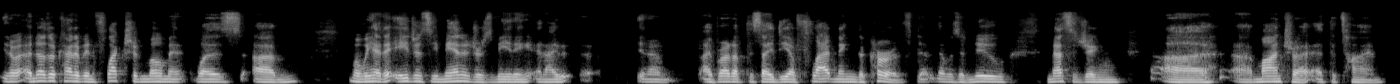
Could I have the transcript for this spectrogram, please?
you know another kind of inflection moment was um, when we had an agency managers meeting, and I, you know, I brought up this idea of flattening the curve. That, that was a new messaging uh, uh, mantra at the time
